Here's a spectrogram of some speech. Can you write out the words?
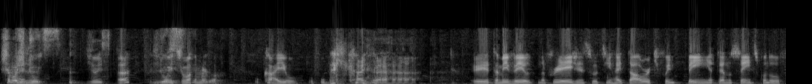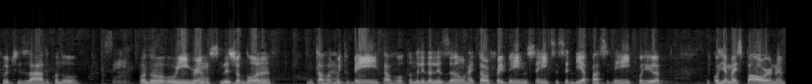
Chama de É. Juiz. Juiz. Hã? Juiz Chama- é melhor. o Caio, o fullback Caio. E também veio na Free Agents o Tim Hightower, que foi bem até no Saints quando foi utilizado, quando, Sim. quando o Ingram se lesionou, né? Não estava É. muito bem, estava voltando ali da lesão. O Hightower foi bem no Saints, recebia passe bem, corria, ele corria mais power, né?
